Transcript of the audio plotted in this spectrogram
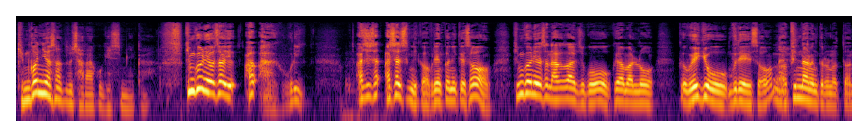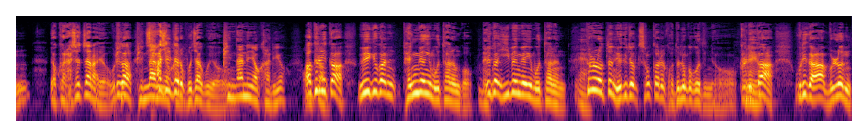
김건희 여사도 잘하고 계십니까? 김건희 여사, 아, 아, 우리 아시, 아시 않습니까? 우리 앵커님께서 김건희 여사 나가가지고 그야말로 그 외교 무대에서 네. 어, 빛나는 그런 어떤 역할을 하셨잖아요. 우리가 빛- 사실대로 역할. 보자고요. 빛나는 역할이요? 아, 어떤? 그러니까 외교관 100명이 못하는 거, 네. 그러니까 200명이 못하는 네. 그런 어떤 외교적 성과를 거두는 거거든요. 그러니까 우리가 물론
